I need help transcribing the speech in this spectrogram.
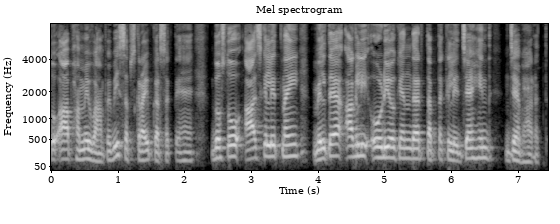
तो आप हमें वहाँ पे भी सब्सक्राइब कर सकते हैं। दोस्तों, आज के लिए इतना ही। मिलते हैं अगली ऑडियो के अंदर। तब तक के लिए जय हिंद, जय भारत।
